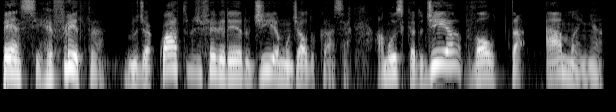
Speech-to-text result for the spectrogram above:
Pense, reflita. No dia 4 de fevereiro, Dia Mundial do Câncer. A música do dia volta amanhã.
